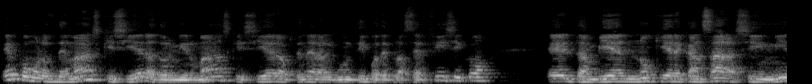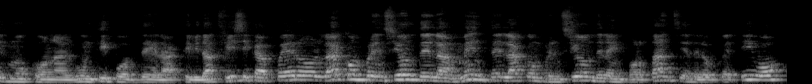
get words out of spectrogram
Él como los demás quisiera dormir más, quisiera obtener algún tipo de placer físico, él también no quiere cansar a sí mismo con algún tipo de la actividad física, pero la comprensión de la mente, la comprensión de la importancia del objetivo,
